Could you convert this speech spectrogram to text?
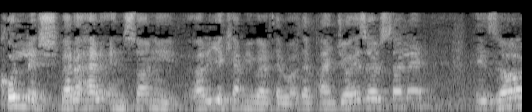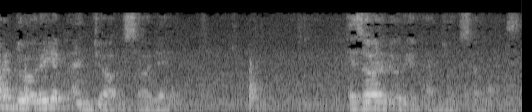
کلش برای هر انسانی حالا یک کمی برتر بالاتر پنجاه هزار ساله هزار دوره پنجاه ساله. هزار دوره پنجاه ساله هست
